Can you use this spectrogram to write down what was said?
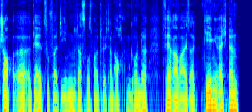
Job äh, Geld zu verdienen. Das muss man natürlich dann auch im Grunde fairerweise gegenrechnen.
